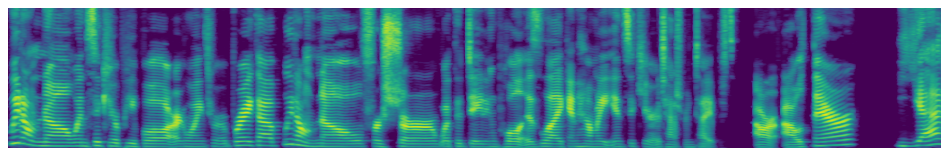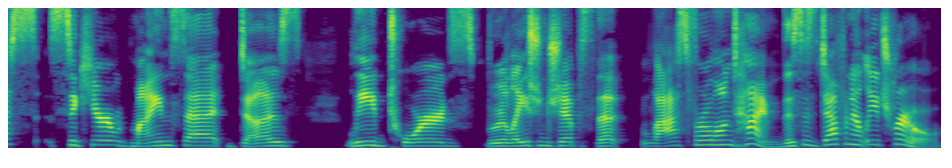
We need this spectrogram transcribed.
We don't know when secure people are going through a breakup. We don't know for sure what the dating pool is like and how many insecure attachment types are out there yes, secure mindset does lead towards relationships that last for a long time. This is definitely true.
